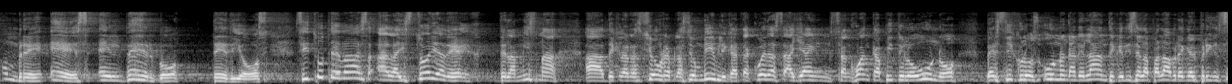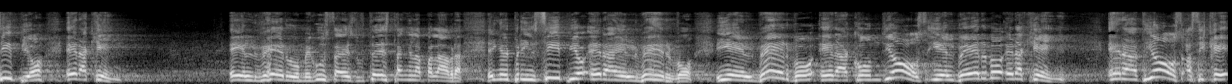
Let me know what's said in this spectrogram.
nombre es el verbo de Dios. Si tú te vas a la historia de de la misma ah, declaración, revelación bíblica. ¿Te acuerdas allá en San Juan capítulo 1, versículos 1 en adelante, que dice la palabra, en el principio era quién? El verbo, me gusta eso, ustedes están en la palabra. En el principio era el verbo y el verbo era con Dios y el verbo era quién? Era Dios. Así que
